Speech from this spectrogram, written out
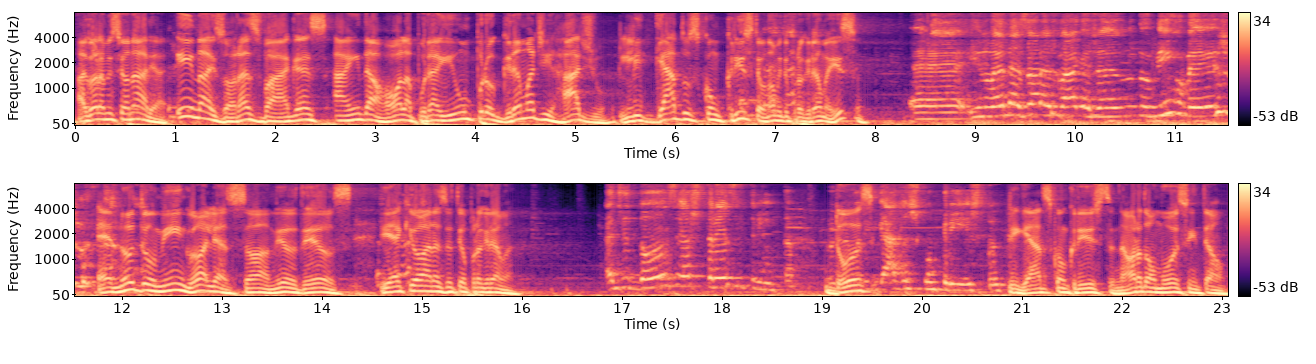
Agora, missionária, e nas horas vagas ainda rola por aí um programa de rádio, Ligados com Cristo, é o nome do programa, é isso? É, e não é nas horas vagas, já é no domingo mesmo. É no domingo, olha só, meu Deus. E é que horas o teu programa? É de 12 às 13h30. 12. Ligados com Cristo. Ligados com Cristo, na hora do almoço, então.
